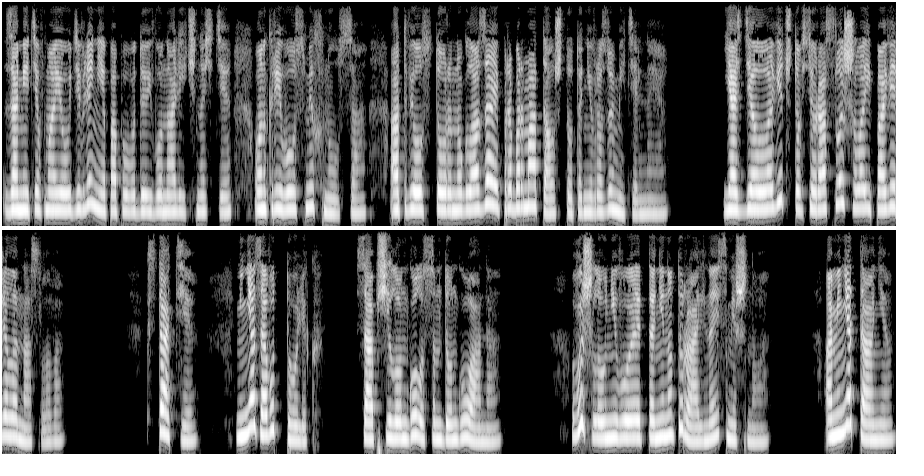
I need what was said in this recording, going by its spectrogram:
Заметив мое удивление по поводу его наличности, он криво усмехнулся, отвел в сторону глаза и пробормотал что-то невразумительное. Я сделала вид, что все расслышала и поверила на слово. «Кстати, меня зовут Толик», — сообщил он голосом Дон Гуана. Вышло у него это ненатурально и смешно. «А меня Таня»,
